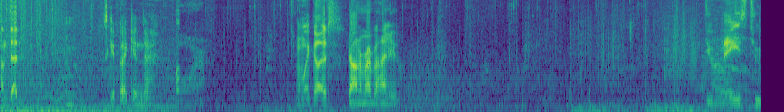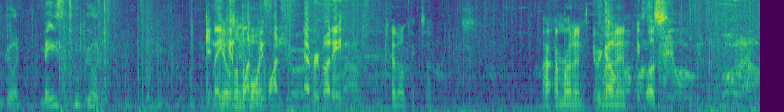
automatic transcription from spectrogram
I'm dead. Let's get back in there. Oh my god. John, I'm right behind you. Dude, Mei's too good. Mei's too good. Getting Make heals it on the point. 1v1 everybody. I don't think so. I I'm running. Here we I'm go. running in. Get close. Payload. Move it out.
